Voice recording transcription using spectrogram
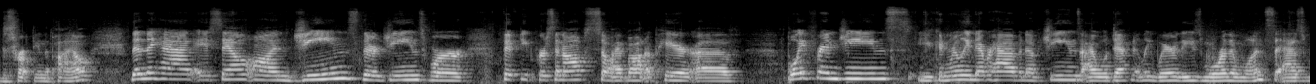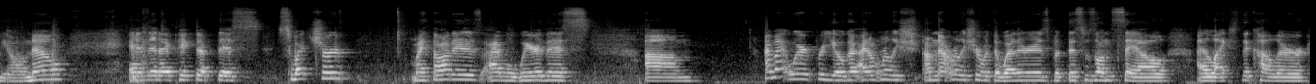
disrupting the pile. Then they had a sale on jeans. Their jeans were 50% off, so I bought a pair of boyfriend jeans. You can really never have enough jeans. I will definitely wear these more than once, as we all know. And then I picked up this sweatshirt. My thought is I will wear this um, I might wear it for yoga. I don't really, I'm not really sure what the weather is, but this was on sale. I liked the color.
